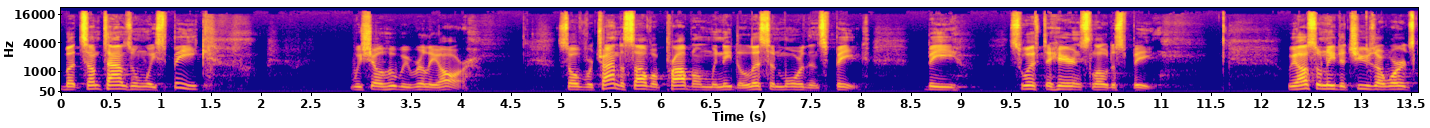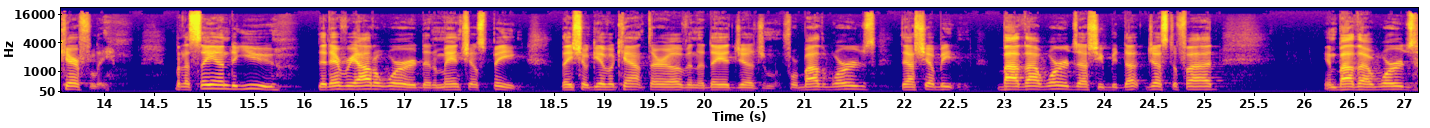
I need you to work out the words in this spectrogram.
but sometimes when we speak, we show who we really are. So if we're trying to solve a problem, we need to listen more than speak. Be swift to hear and slow to speak. We also need to choose our words carefully. But I say unto you that every idle word that a man shall speak, they shall give account thereof in the day of judgment. For by the words thou shalt be by thy words thou shalt be justified, and by thy words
